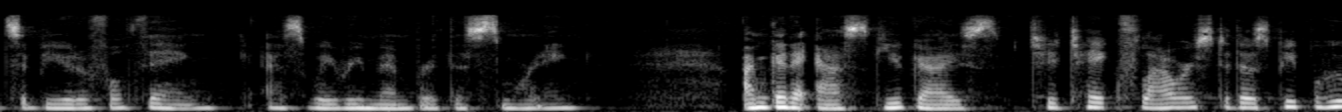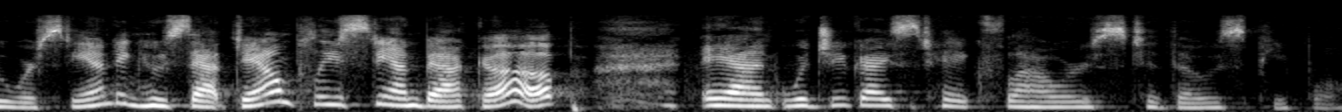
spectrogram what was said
That's a beautiful thing as we remember this morning. I'm going to ask you guys to take flowers to those people who were standing, who sat down. Please stand back up. And would you guys take flowers to those people?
